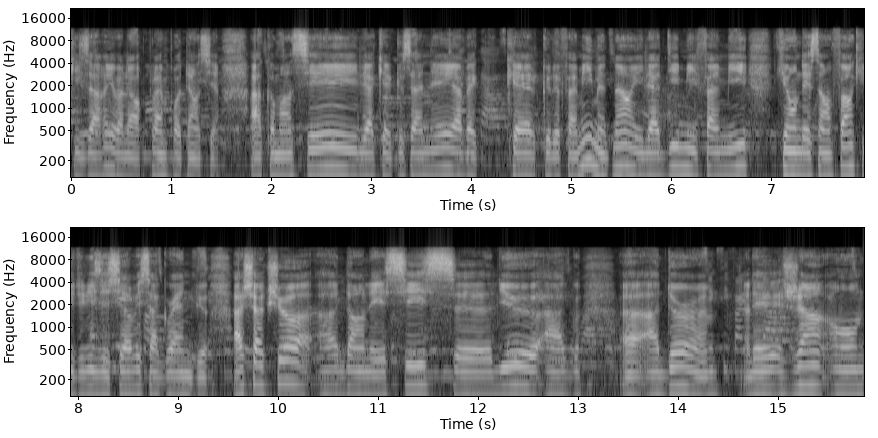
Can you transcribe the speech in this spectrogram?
qu'ils arrivent à leur plein potentiel. A commencé il y a quelques années avec quelques familles. Maintenant, il y a 10 000 familles qui ont des enfants qui utilisent les services à Grandview. À chaque jour, euh, dans les six euh, lieux à, euh, à Durham, les gens ont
